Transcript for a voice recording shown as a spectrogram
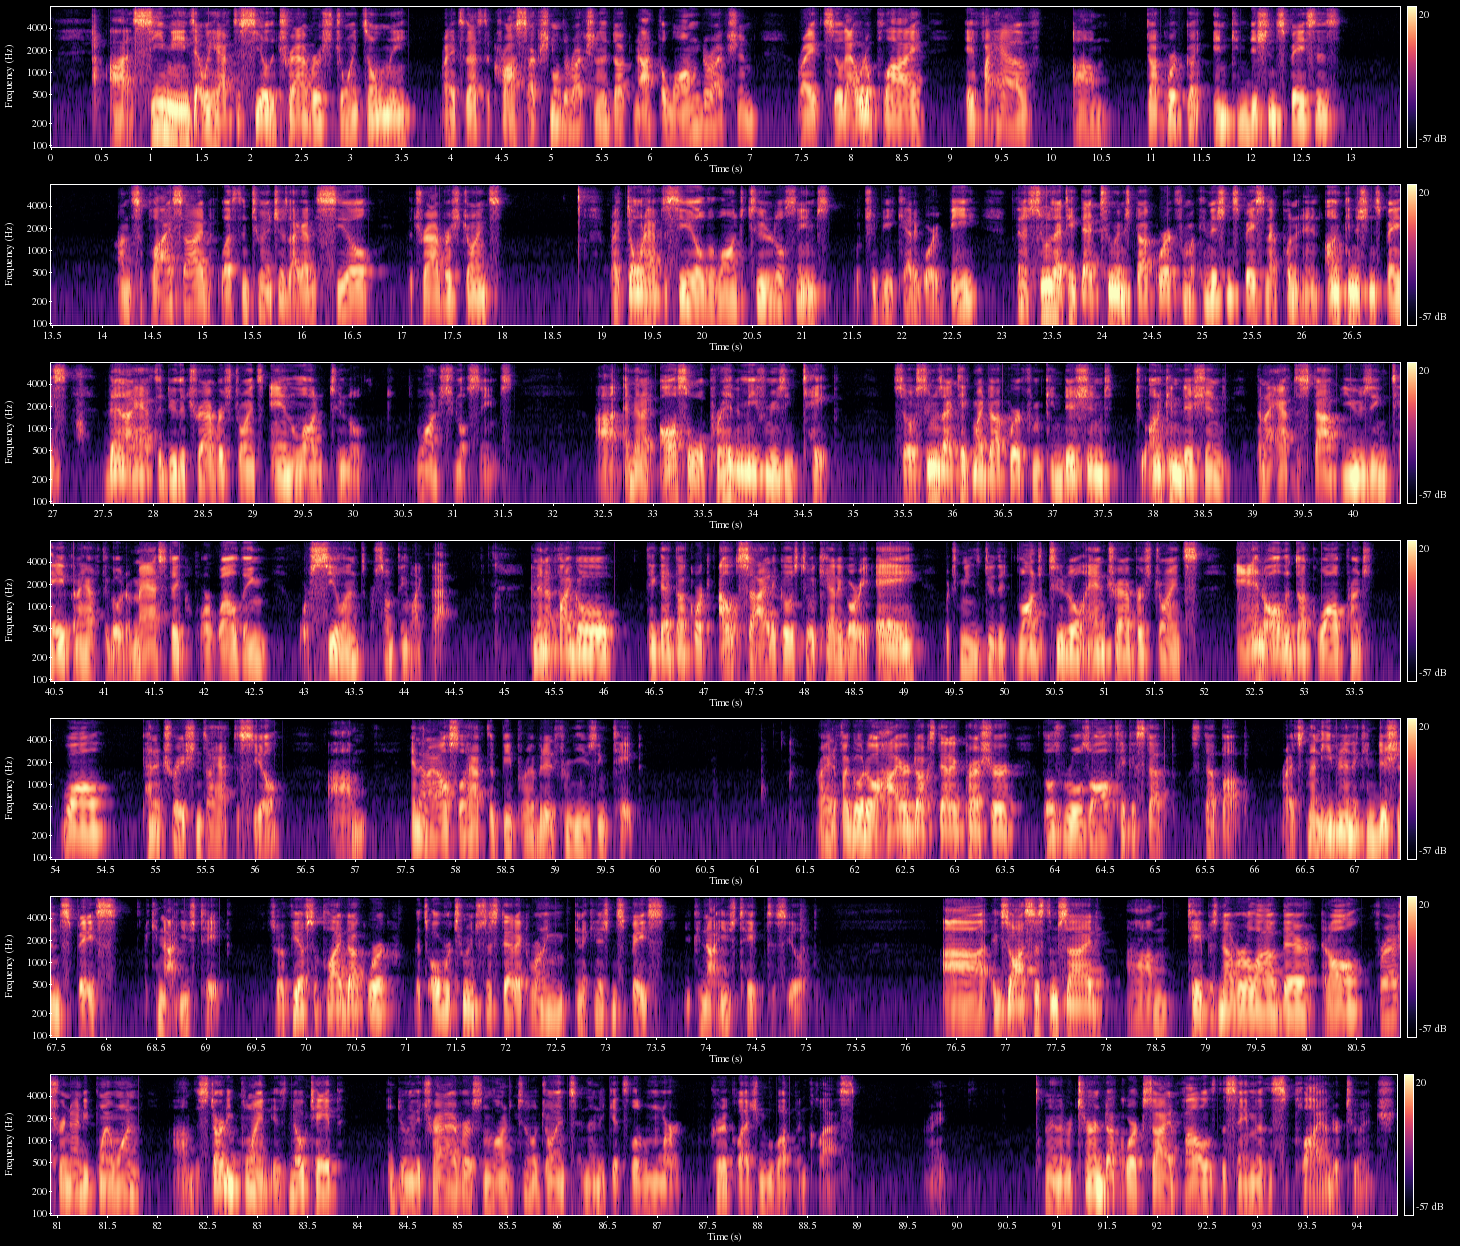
Uh, C means that we have to seal the traverse joints only, right? So that's the cross-sectional direction of the duct, not the long direction, right? So that would apply if I have um, ductwork in conditioned spaces on the supply side, less than two inches. I got to seal the traverse joints. But I don't have to seal the longitudinal seams, which would be category B. Then as soon as I take that two inch ductwork from a conditioned space and I put it in an unconditioned space, then I have to do the traverse joints and the longitudinal longitudinal seams. Uh, and then it also will prohibit me from using tape. So as soon as I take my ductwork from conditioned to unconditioned, then I have to stop using tape and I have to go to mastic or welding or sealant or something like that. And then if I go take that ductwork outside, it goes to a category A, which means do the longitudinal and traverse joints and all the duct wall, wall penetrations I have to seal. Um, and then I also have to be prohibited from using tape. Right? If I go to a higher duct static pressure, those rules all take a step step up. Right? So then even in the conditioned space, I cannot use tape. So if you have supply duct work that's over two inches of static running in a conditioned space, you cannot use tape to seal it. Uh, exhaust system side, um, tape is never allowed there at all for ASHRAE 90.1. Um, the starting point is no tape and doing the traverse and longitudinal joints, and then it gets a little more critical as you move up in class. And then the return ductwork side follows the same as the supply under 2 inch.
